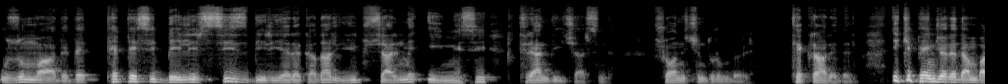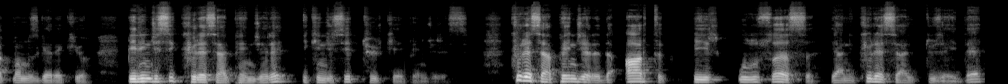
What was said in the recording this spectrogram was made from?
uzun vadede tepesi belirsiz bir yere kadar yükselme ivmesi trendi içerisinde. Şu an için durum böyle. Tekrar edelim. İki pencereden bakmamız gerekiyor. Birincisi küresel pencere, ikincisi Türkiye penceresi. Küresel pencerede artık bir uluslararası yani küresel düzeyde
